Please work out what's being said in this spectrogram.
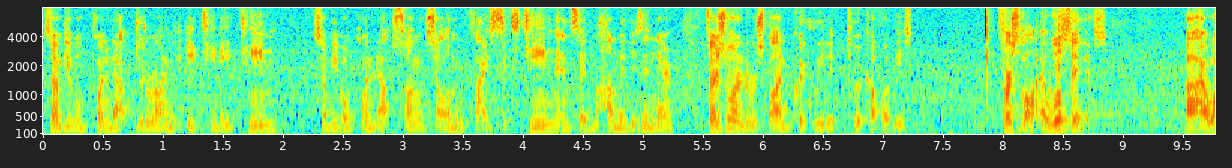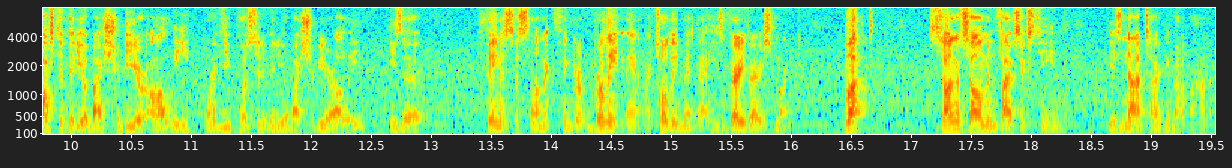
Some people pointed out Deuteronomy 18:18. Some people pointed out Song of Solomon 5:16 and said Muhammad is in there. So I just wanted to respond quickly to, to a couple of these. First of all, I will say this. Uh, I watched a video by Shabir Ally. One of you posted a video by Shabir Ally. He's a famous Islamic thinker, brilliant man. I totally admit that. He's very, very smart. But Song of Solomon 5:16 is not talking about Muhammad.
